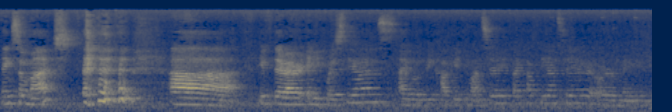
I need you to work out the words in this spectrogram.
thanks so much. uh, if there are any questions, I will be happy to answer if I have the answer, or maybe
